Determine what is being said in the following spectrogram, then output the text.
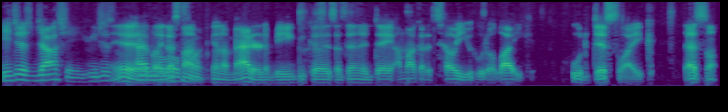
He just joshing you. He just yeah, having like a that's little not gonna matter to me because at the end of the day, I'm not gonna tell you who to like, who to dislike. That's some,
